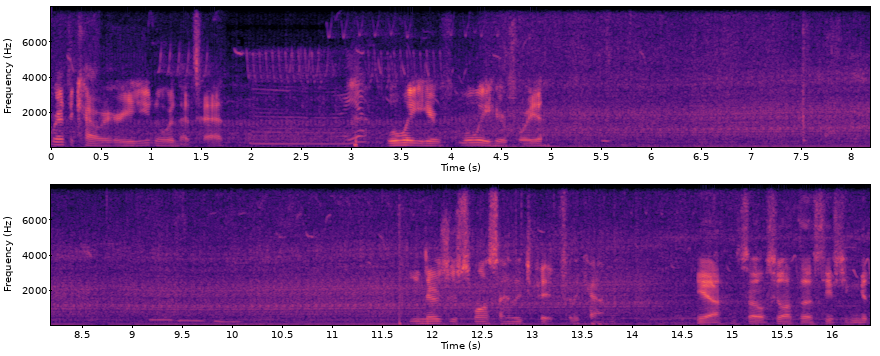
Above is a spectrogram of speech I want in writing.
we're at the cow area. You know where that's at. Uh, yeah. We'll wait here. We'll wait here for you. And there's your small silage pit for the cow. Yeah, so she'll have to see if she can get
